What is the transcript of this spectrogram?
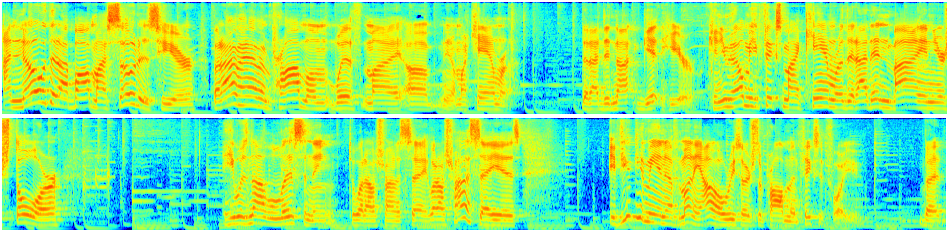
I know that I bought my sodas here, but I'm having problem with my, uh, you know, my camera that I did not get here. Can you help me fix my camera that I didn't buy in your store? He was not listening to what I was trying to say. What I was trying to say is if you give me enough money, I'll research the problem and fix it for you. But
